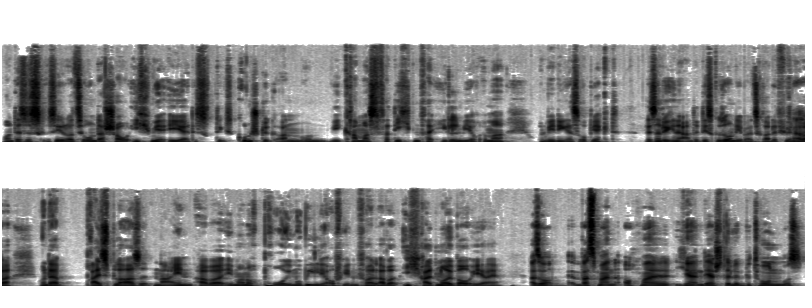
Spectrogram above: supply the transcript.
Und das ist eine Situation, da schaue ich mir eher das, das Grundstück an und wie kann man es verdichten, veredeln, wie auch immer, und weniger das Objekt. Das ist natürlich eine andere Diskussion, die wir jetzt gerade führen. Ja. Aber von der Preisblase, nein, aber immer noch pro Immobilie auf jeden Fall. Aber ich halt Neubau eher. Ja. Also, was man auch mal hier an der Stelle betonen muss,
